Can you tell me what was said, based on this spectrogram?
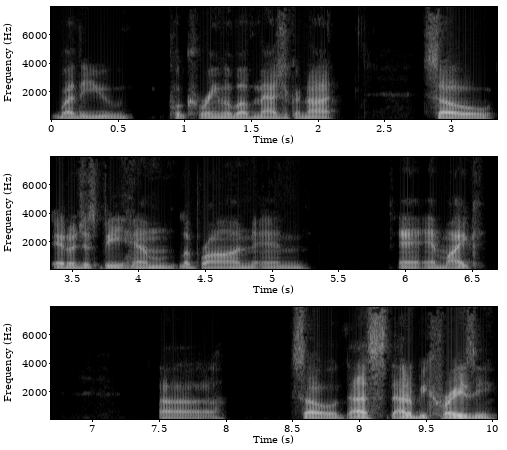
whether you put Kareem above Magic or not. So it'll just be him, LeBron, and and, and Mike. Uh, so that's that'll be crazy,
